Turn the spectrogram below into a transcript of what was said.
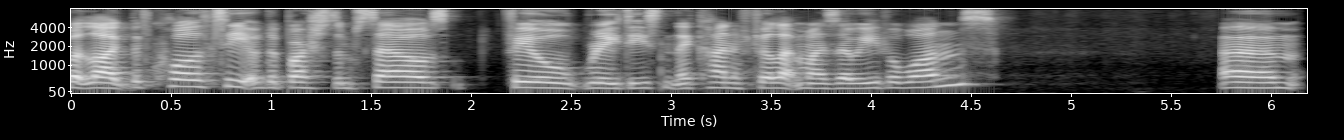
But like the quality of the brushes themselves feel really decent. They kind of feel like my Zoeva ones. Um,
